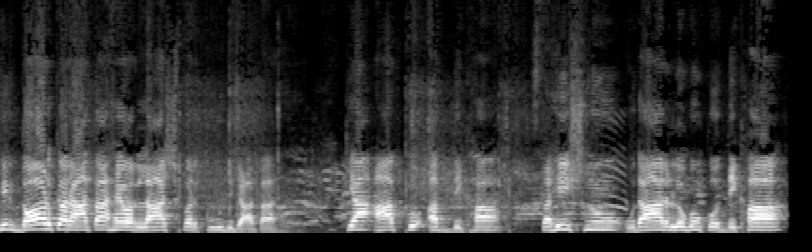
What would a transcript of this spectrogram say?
फिर दौड़ कर आता है और लाश पर कूद जाता है। क्या आपको अब दिखा? सहिष्णु, उदार लोगों को दिखा?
